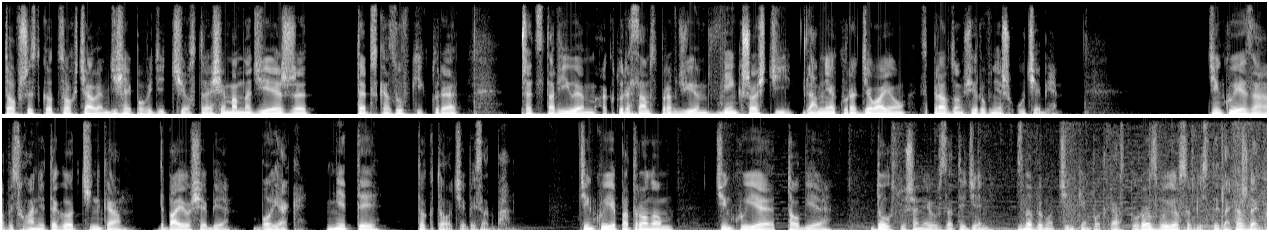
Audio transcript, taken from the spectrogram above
To wszystko, co chciałem dzisiaj powiedzieć Ci o stresie. Mam nadzieję, że te wskazówki, które przedstawiłem, a które sam sprawdziłem w większości dla mnie akurat działają, sprawdzą się również u Ciebie. Dziękuję za wysłuchanie tego odcinka. Dbaj o siebie, bo jak nie Ty, to kto o Ciebie zadba. Dziękuję patronom, dziękuję Tobie. Do usłyszenia już za tydzień z nowym odcinkiem podcastu Rozwój Osobisty dla Każdego.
